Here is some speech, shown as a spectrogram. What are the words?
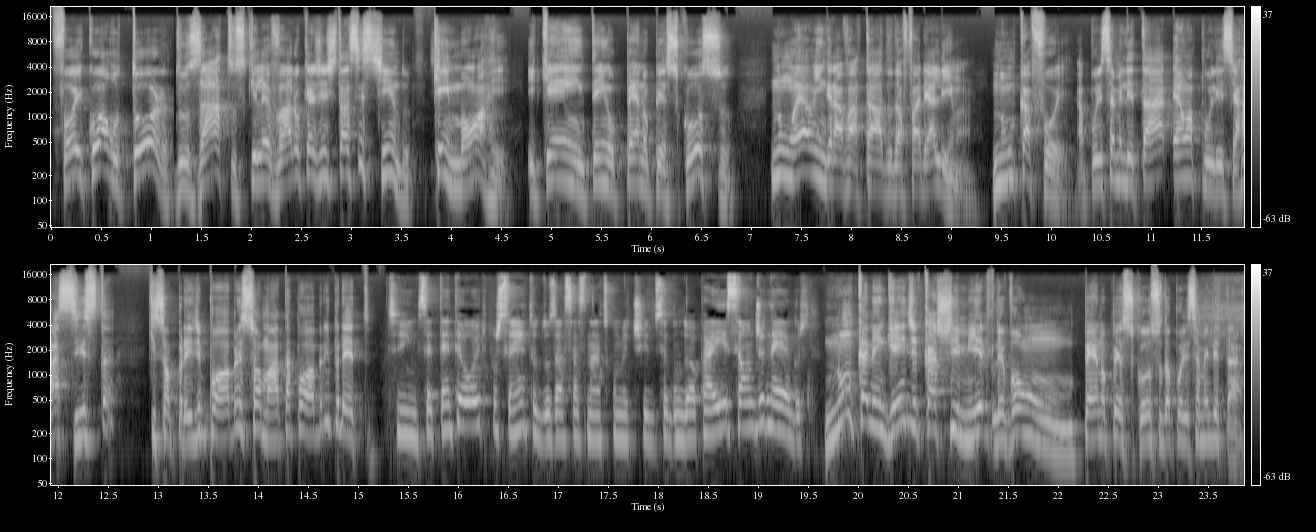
foi coautor dos atos que levaram o que a gente está assistindo. Quem morre e quem tem o pé no pescoço não é o engravatado da Faria Lima. Nunca foi. A polícia militar é uma polícia racista que só prende pobre, só mata pobre e preto. Sim, 78% dos assassinatos cometidos, segundo o país, são de negros. Nunca ninguém de Caxemir levou um pé no pescoço da polícia militar.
